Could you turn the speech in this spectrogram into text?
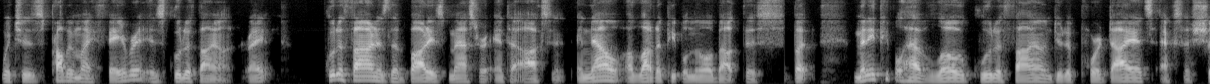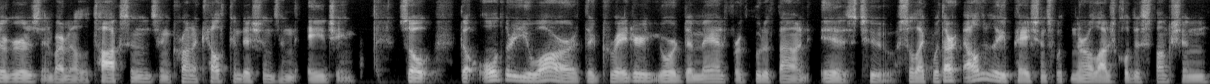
which is probably my favorite, is glutathione, right? Glutathione is the body's master antioxidant. And now a lot of people know about this, but many people have low glutathione due to poor diets, excess sugars, environmental toxins, and chronic health conditions and aging. So the older you are, the greater your demand for glutathione is too. So like with our elderly patients with neurological dysfunction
